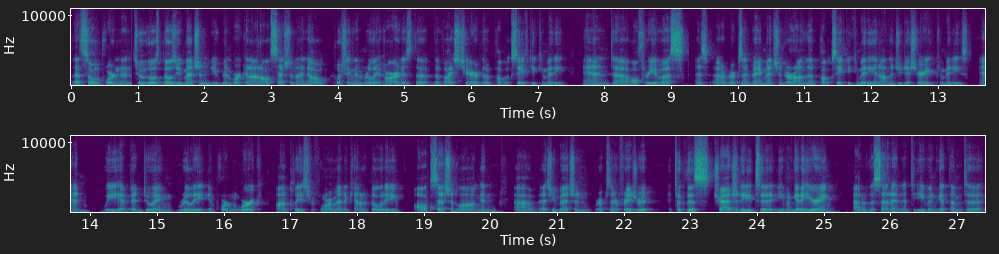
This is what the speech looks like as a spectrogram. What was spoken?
that's so important. And two of those bills you mentioned, you've been working on all session. I know pushing them really hard as the the vice chair of the Public Safety Committee, and uh, all three of us, as uh, Representative Vang mentioned, are on the Public Safety Committee and on the Judiciary Committees, and we have been doing really important work on police reform and accountability all session long. And um, as you mentioned, Representative Frazier, it it took this tragedy to even get a hearing out of the Senate and to even get them to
